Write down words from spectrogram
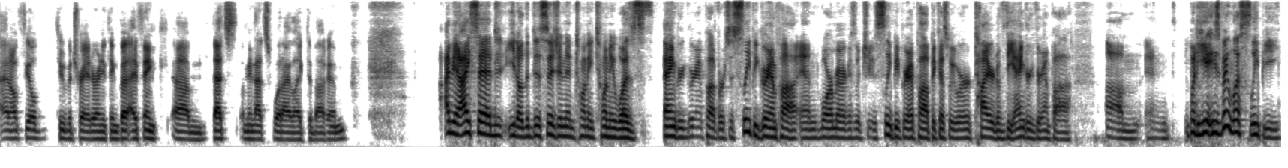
I don't feel too betrayed or anything, but I think um, that's. I mean, that's what I liked about him. I mean, I said, you know, the decision in 2020 was angry grandpa versus sleepy grandpa, and more Americans would choose sleepy grandpa because we were tired of the angry grandpa. Um, and but he he's been less sleepy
